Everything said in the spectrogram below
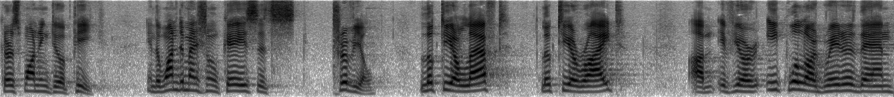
corresponding to a peak. In the one-dimensional case, it's trivial. Look to your left, look to your right, um, if you're equal or greater than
